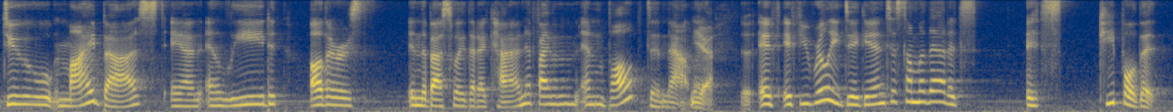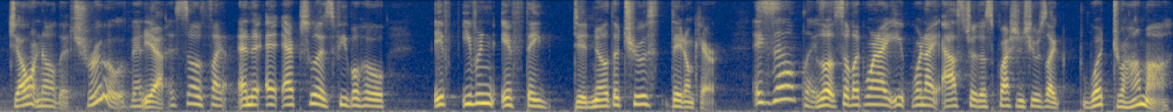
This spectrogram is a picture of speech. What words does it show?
do my best and, and lead others in the best way that I can if I'm involved in that. Like, Yeah. If, if you really dig into some of that, it's, it's people that don't know the truth. And Yeah. So it's like, And it it actually it's people who, if even if they did know the truth, they don't care. exactly. Look, So like when I when I asked her this question, she was like, "What drama?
